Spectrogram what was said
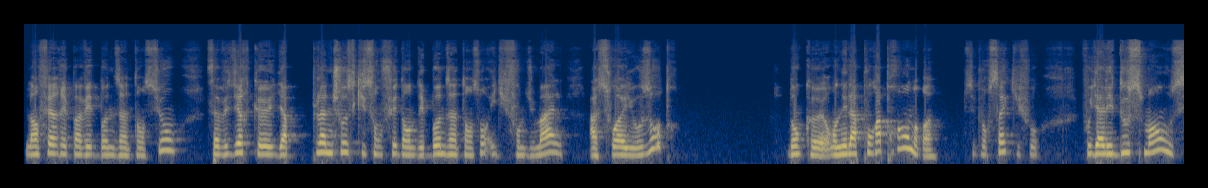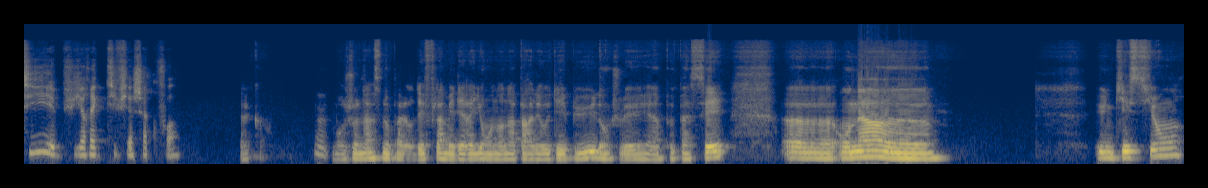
L'enfer est pavé de bonnes intentions. Ça veut dire qu'il y a plein de choses qui sont faites dans des bonnes intentions et qui font du mal à soi et aux autres. Donc, euh, on est là pour apprendre. C'est pour ça qu'il faut, faut y aller doucement aussi et puis rectifier à chaque fois. D'accord. Hmm. Bon, Jonas nous parle des flammes et des rayons, on en a parlé au début, donc je vais un peu passer. Euh, on a euh, une question.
